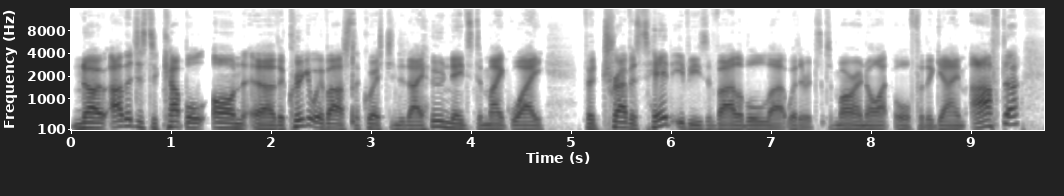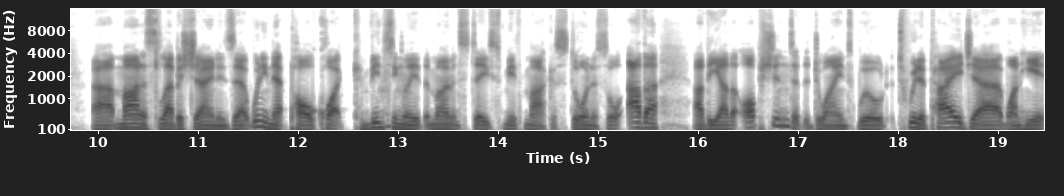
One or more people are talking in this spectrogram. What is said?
no other. Just a couple on uh, the cricket. We've asked the question today who needs to make way for Travis Head if he's available, uh, whether it's tomorrow night or for the game after. Uh, Marnus Labuschagne is uh, winning that poll quite convincingly at the moment. Steve Smith, Marcus Stoinis, or other are the other options at the Dwayne's World Twitter page. Uh, one here,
